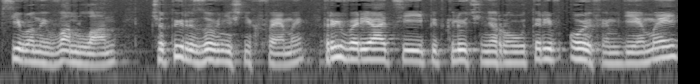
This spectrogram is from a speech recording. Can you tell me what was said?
всі вони WAN LAN. 4 зовнішніх феми, 3 варіації підключення роутерів, OFM-DMA,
